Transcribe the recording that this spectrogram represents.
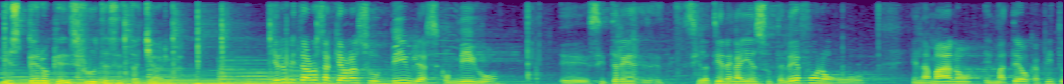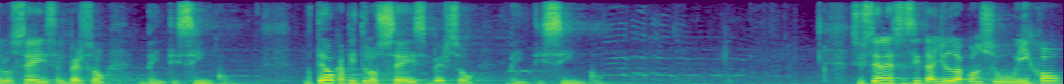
y espero que disfrutes esta charla. Quiero invitarlos a que abran sus Biblias conmigo, eh, si, si la tienen ahí en su teléfono o en la mano en Mateo capítulo 6, el verso 25. Mateo capítulo 6, verso 25. Si usted necesita ayuda con su hijo,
